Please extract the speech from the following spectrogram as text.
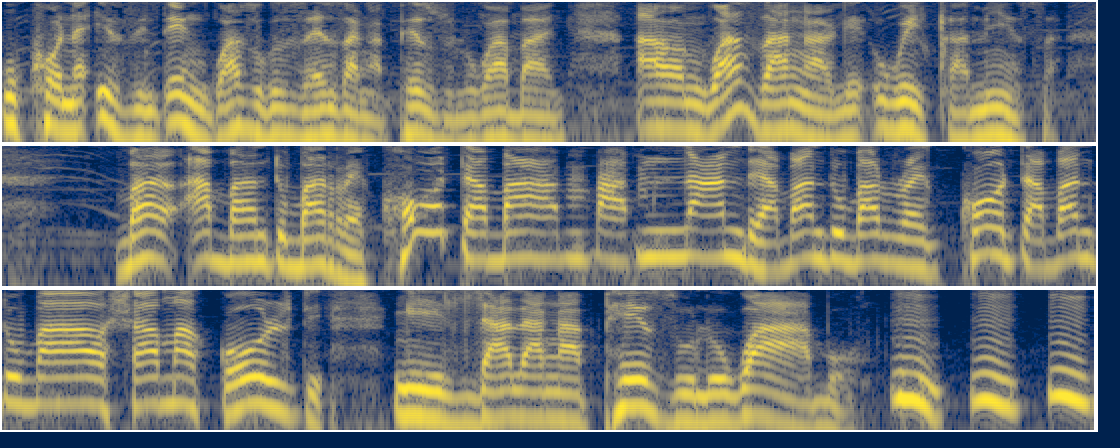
kukhona izinto engikwazi ukuzenza ngaphezulu kwabanye. Angikwazanga ke ukuyigqamisa. Ba abantu ba record abamnandi abantu ba record abantu bashama gold ngidlala ngaphezulu kwabo. Mm mm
